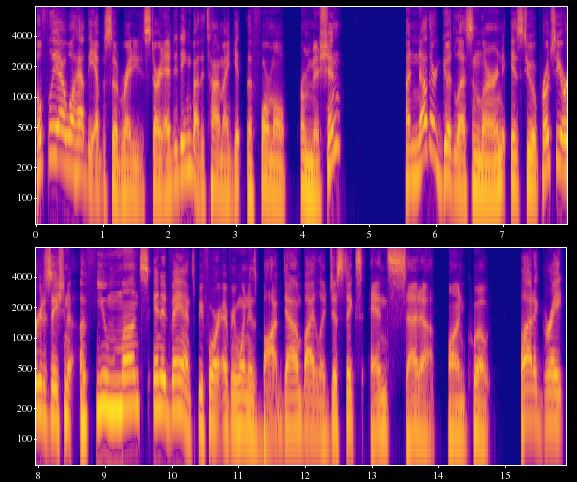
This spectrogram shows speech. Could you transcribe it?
Hopefully, I will have the episode ready to start editing by the time I get the formal permission. Another good lesson learned is to approach the organization a few months in advance before everyone is bogged down by logistics and setup. Unquote. A lot of great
